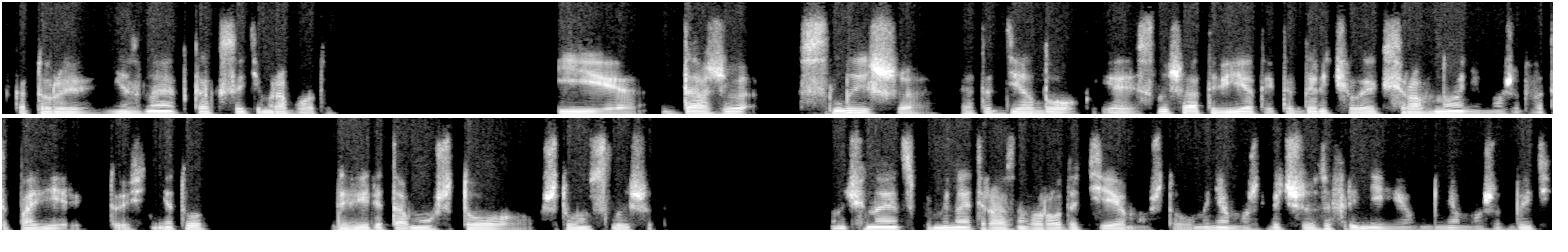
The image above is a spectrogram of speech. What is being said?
которые не знают, как с этим работать. И даже слыша этот диалог, и слыша ответы и так далее, человек все равно не может в это поверить. То есть нету доверия тому, что, что он слышит. Начинает вспоминать разного рода темы, что у меня может быть шизофрения, у меня может быть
